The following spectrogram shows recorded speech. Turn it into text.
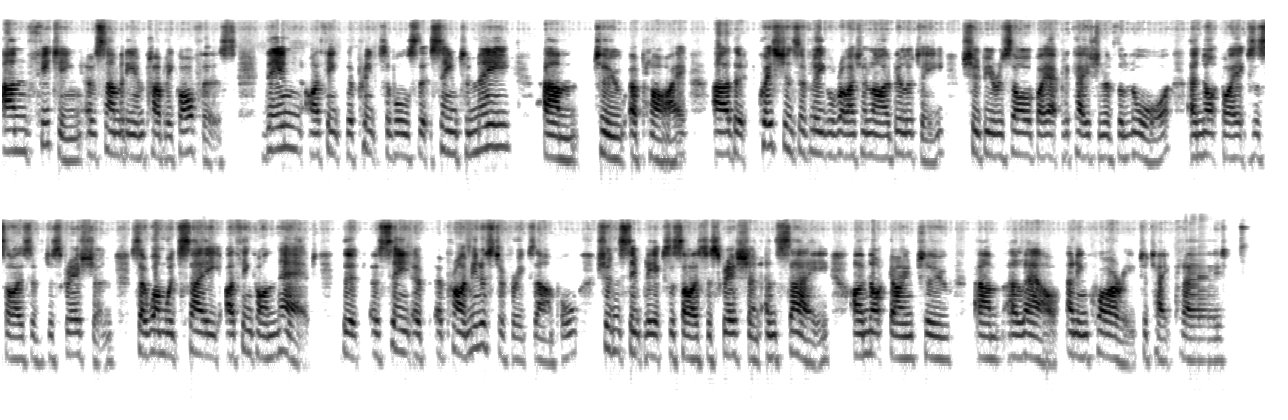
unfitting of somebody in public office, then I think the principles that seem to me um, to apply are that questions of legal right and liability should be resolved by application of the law and not by exercise of discretion. So one would say, I think on that, that a, a, a, prime minister, for example, shouldn't simply exercise discretion and say, I'm not going to um, allow an inquiry to take place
